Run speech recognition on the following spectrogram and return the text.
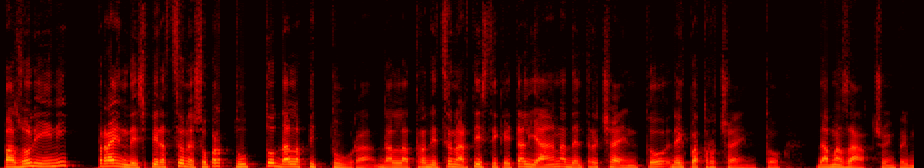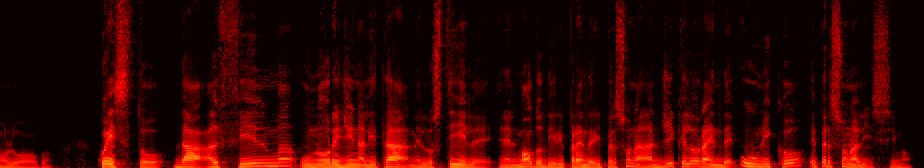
Pasolini prende ispirazione soprattutto dalla pittura, dalla tradizione artistica italiana del Trecento e del Quattrocento, da Masaccio in primo luogo. Questo dà al film un'originalità nello stile e nel modo di riprendere i personaggi che lo rende unico e personalissimo.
